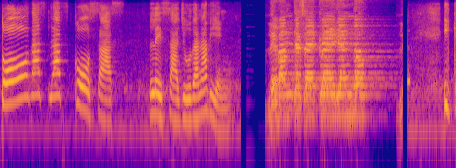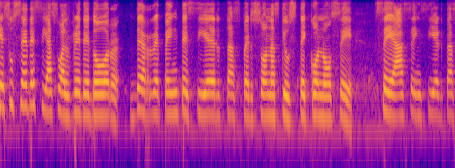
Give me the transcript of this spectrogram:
todas las cosas les ayudan a bien. Levántese creyendo. ¿Y qué sucede si a su alrededor de repente ciertas personas que usted conoce se hacen ciertas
